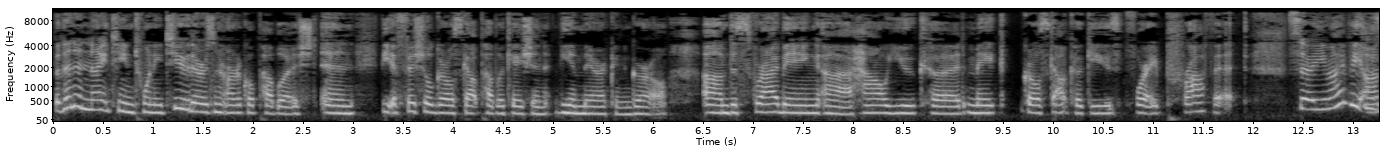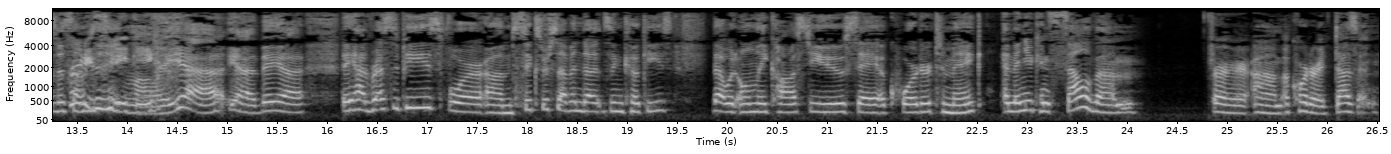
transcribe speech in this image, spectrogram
But then in 1922, there was an article published in the official Girl Scout publication, The American Girl, um, describing uh, how you could make Girl Scout cookies for a profit. So you might be onto something, sneaky. Molly. Yeah, yeah. They uh, they had recipes for um, six or seven dozen cookies that would only cost you, say, a quarter to make. and then you can sell them for um, a quarter a dozen.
